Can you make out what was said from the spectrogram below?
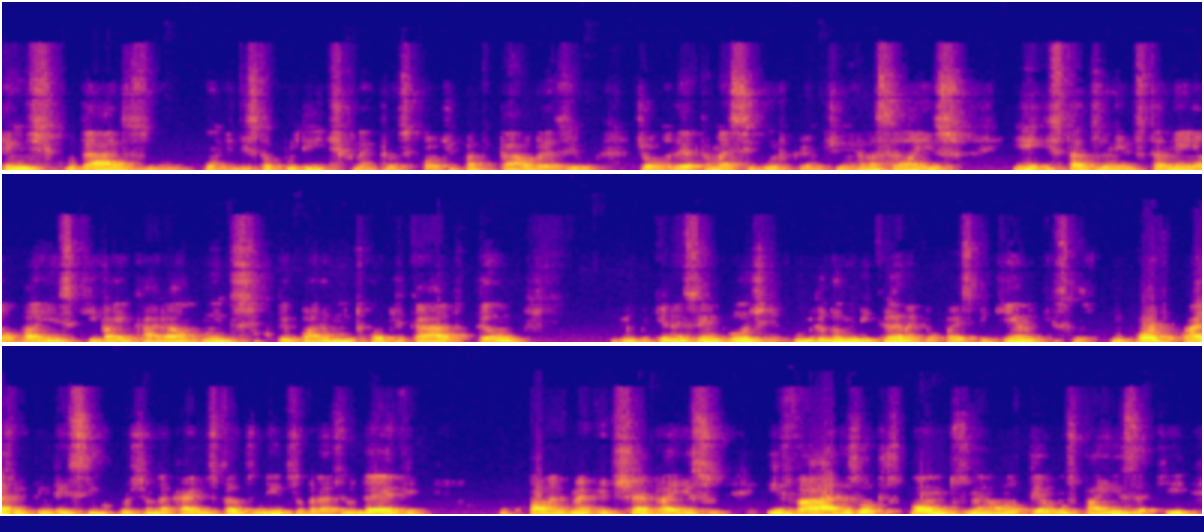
tem dificuldades no ponto de vista político, né? então isso pode impactar. O Brasil, de alguma maneira, está mais seguro que a Argentina em relação a isso. E Estados Unidos também é um país que vai encarar um momento pecuário muito complicado. Então, um pequeno exemplo hoje, República Dominicana, que é um país pequeno, que importa quase 85% da carne dos Estados Unidos, o Brasil deve ocupar mais market share para isso, e vários outros pontos. Né? Eu anotei alguns países aqui,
